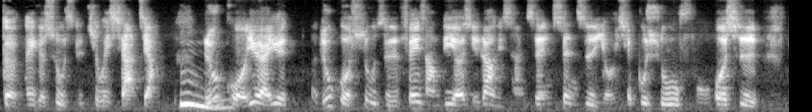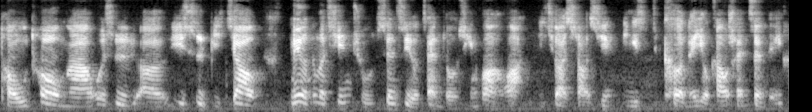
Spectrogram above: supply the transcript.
的那个数值就会下降。嗯，如果越来越如果数值非常低，而且让你产生甚至有一些不舒服，或是头痛啊，或是呃意识比较没有那么清楚，甚至有颤抖情况的话，你就要小心，你可能有高山症的一个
